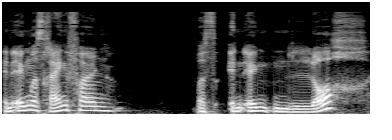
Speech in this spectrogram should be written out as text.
In irgendwas reingefallen, was in irgendein Loch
